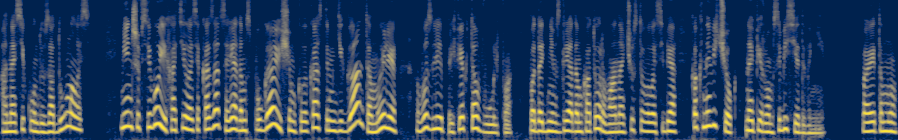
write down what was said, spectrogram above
Она секунду задумалась. Меньше всего ей хотелось оказаться рядом с пугающим клыкастым гигантом или возле префекта Вольфа, под одним взглядом которого она чувствовала себя как новичок на первом собеседовании. Поэтому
